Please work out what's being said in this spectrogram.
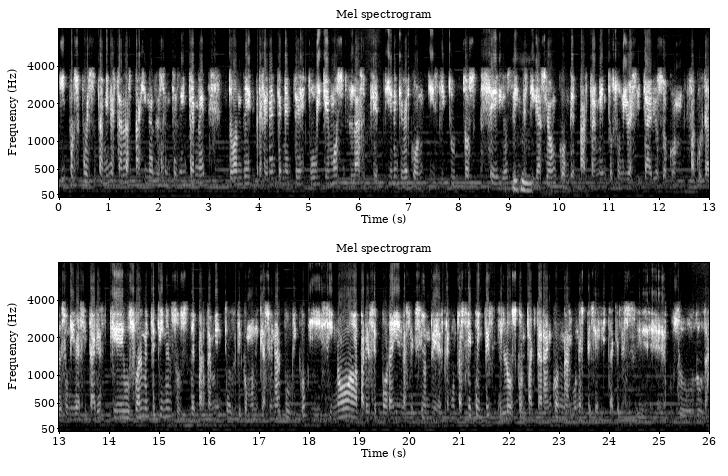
Y por supuesto también están las páginas de centros de internet donde preferentemente ubiquemos las que tienen que ver con institutos serios de investigación, con departamentos universitarios o con facultades universitarias que usualmente tienen sus departamentos de comunicación al público y si no aparece por ahí en la sección de preguntas frecuentes, los contactarán con algún especialista que les eh, su duda.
